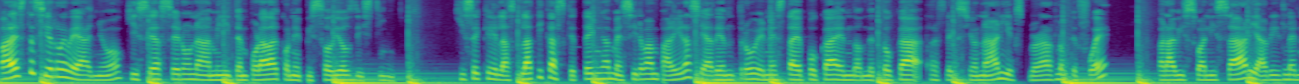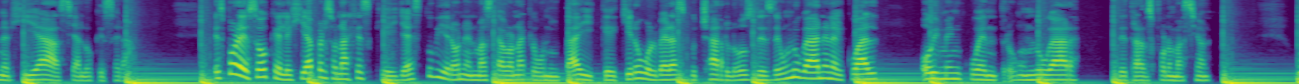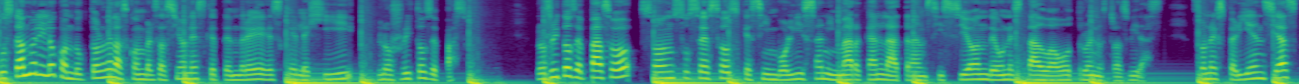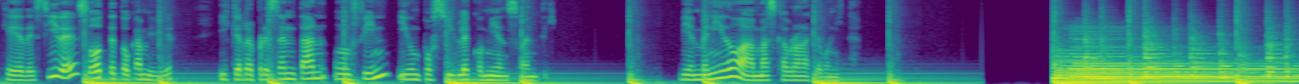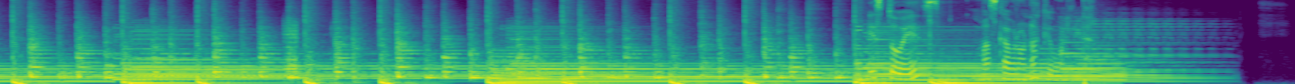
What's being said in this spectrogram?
Para este cierre de año quise hacer una mini temporada con episodios distintos. Quise que las pláticas que tenga me sirvan para ir hacia adentro en esta época en donde toca reflexionar y explorar lo que fue, para visualizar y abrir la energía hacia lo que será. Es por eso que elegí a personajes que ya estuvieron en Más cabrona que bonita y que quiero volver a escucharlos desde un lugar en el cual hoy me encuentro, un lugar de transformación. Buscando el hilo conductor de las conversaciones que tendré es que elegí los ritos de paso. Los ritos de paso son sucesos que simbolizan y marcan la transición de un estado a otro en nuestras vidas. Son experiencias que decides o te tocan vivir y que representan un fin y un posible comienzo en ti. Bienvenido a Más cabrona que bonita. Esto es Más cabrona que bonita.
